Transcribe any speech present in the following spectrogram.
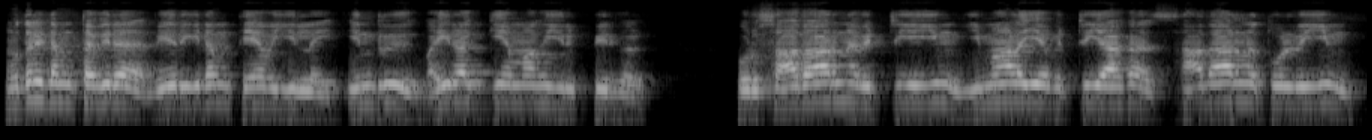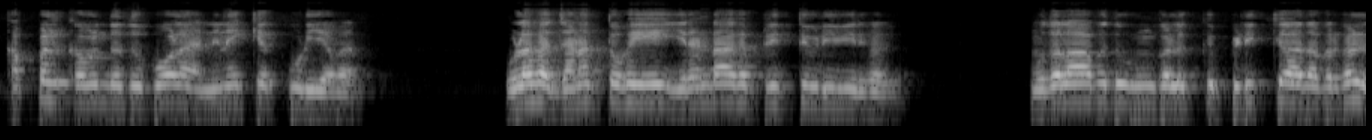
முதலிடம் தவிர வேறு இடம் தேவையில்லை என்று வைராக்கியமாக இருப்பீர்கள். ஒரு சாதாரண வெற்றியையும் இமாலய வெற்றியாக சாதாரண தோல்வியும் கப்பல் கவிழ்ந்தது போல நினைக்கக்கூடியவர். உலக ஜனத்தொகையை இரண்டாக பிரித்து விடுவீர்கள். முதலாவது உங்களுக்கு பிடிக்காதவர்கள்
